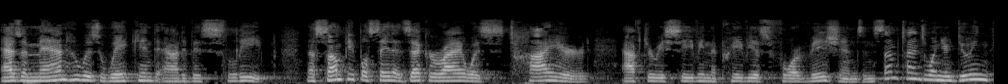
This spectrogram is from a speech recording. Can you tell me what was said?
as a man who was wakened out of his sleep. Now, some people say that Zechariah was tired after receiving the previous four visions. And sometimes when you're doing,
